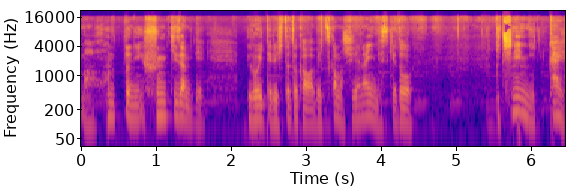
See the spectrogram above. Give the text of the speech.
まあ本当に分刻みで動いてる人とかは別かもしれないんですけど1年に1回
